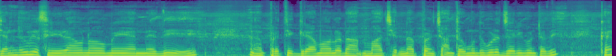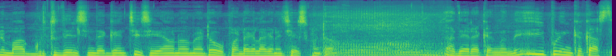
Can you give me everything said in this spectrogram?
జనరల్గా శ్రీరామనవమి అనేది ప్రతి గ్రామంలో నా మా చిన్నప్పటి నుంచి అంతకుముందు కూడా జరిగి ఉంటుంది. కానీ మాకు గుర్తు తెలిసిన దగ్గర నుంచి శ్రీరామనవమి అంటే ఓ పండగలాగానే చేసుకుంటాం. అదే రకంగా ఉంది. ఇప్పుడు ఇంకా కాస్త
